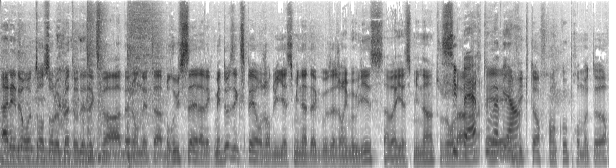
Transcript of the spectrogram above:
Allez, de retour sur le plateau des experts Arabelle. On est à Bruxelles avec mes deux experts aujourd'hui. Yasmina Dagouz, agent immobilier. Ça va Yasmina Toujours Super, là tout va Et bien. Victor Franco, promoteur,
